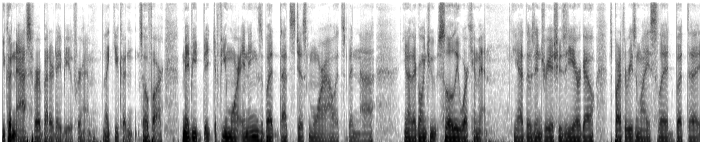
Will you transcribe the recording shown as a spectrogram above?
you couldn't ask for a better debut for him. Like you couldn't so far. Maybe a few more innings, but that's just more how it's been. Uh, you know, they're going to slowly work him in. He had those injury issues a year ago. It's part of the reason why he slid. But uh,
